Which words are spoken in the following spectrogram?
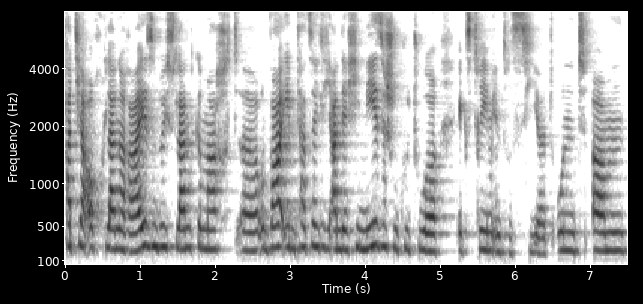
hat ja auch lange Reisen durchs Land gemacht äh, und war eben tatsächlich an der chinesischen Kultur extrem interessiert. Und ähm,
